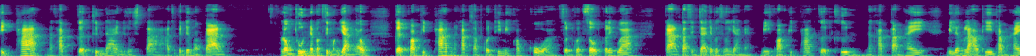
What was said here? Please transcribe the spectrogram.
ผิดพลาดนะครับ เกิดขึ้นได้ในดวงชะตา อาจจะเป็นเรื่องของการลงทุนในบางสิ่งบางอย่างแล้ว เกิดความผิดพลาดนะครับสำหรับคนที่มีครอบครัว ส่วนคนโสดก็เรียกว่า การตัดสินใจในบางสิ่งอย่างเนี่ยมีความผิดพลาดเกิดขึ้นนะครับทำให้มีเรื่องราวที่ทำให้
